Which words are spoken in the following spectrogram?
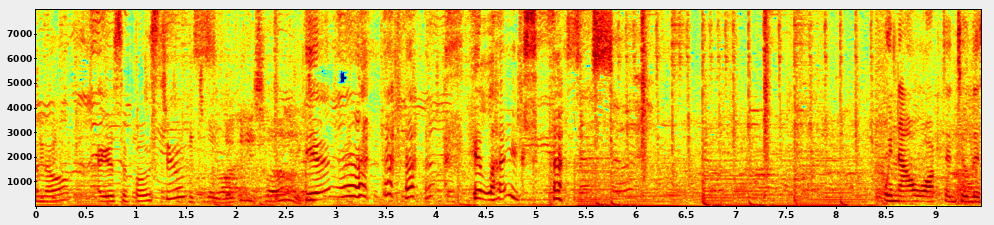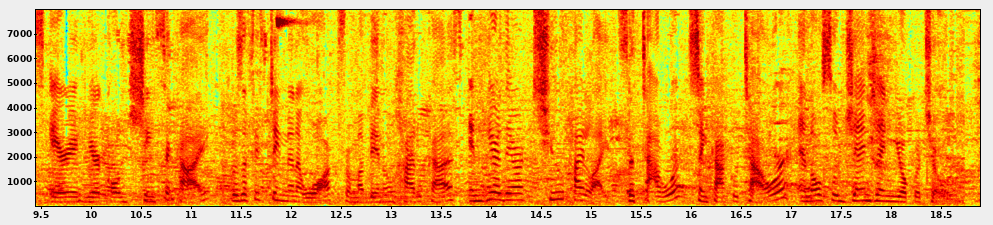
Don't know. Are you supposed to? It's a look at you smiling. Yeah. he likes. We now walked into this area here called Shinsekai. It was a 15 minute walk from Abeno Harukas, and here there are two highlights the tower, Tsutenkaku Tower, and also Janjan Yokocho.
